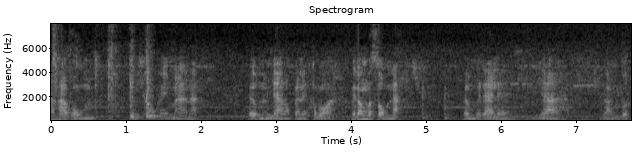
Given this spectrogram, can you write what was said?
นะครับผมที่เขาให้มานะ เติมน้ำยาลงไปเลยเขาบอกว่าไม่ต้องผสมนะเติมไปได้เลยยาล้างรถ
